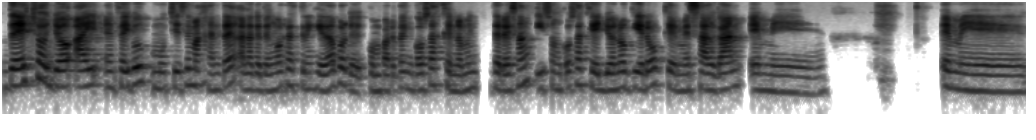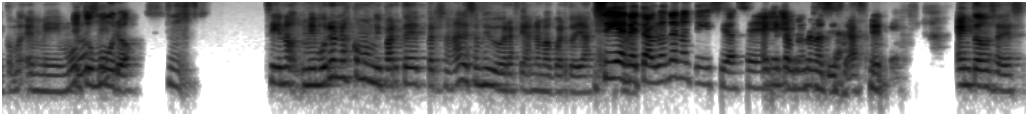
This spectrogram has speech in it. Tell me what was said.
de hecho, yo hay en Facebook muchísima gente a la que tengo restringida porque comparten cosas que no me interesan y son cosas que yo no quiero que me salgan en mi, en mi, en mi muro. En tu muro. Sí, no, mi muro no es como mi parte personal, esa es mi biografía, no me acuerdo ya. Sí, en el tablón de noticias. en el tablón de noticias. Entonces,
